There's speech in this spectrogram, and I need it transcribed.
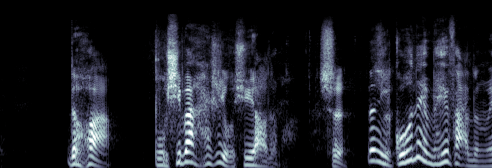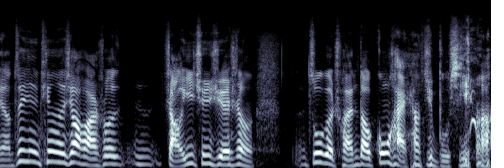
的话。补习班还是有需要的嘛？是，那你国内没法怎么样？最近听个笑话说，嗯，找一群学生租个船到公海上去补习嘛，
